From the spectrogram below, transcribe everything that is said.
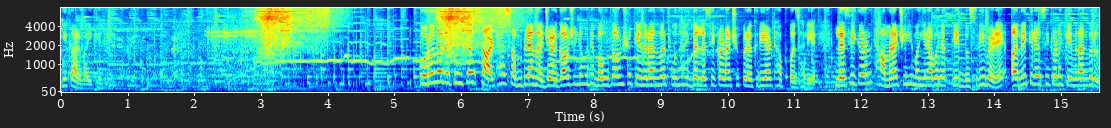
ही कारवाई केली आहे. कोरोना लसींचा साठा संपल्यानं जळगाव जिल्ह्यामध्ये बहुतांश केंद्रांवर पुन्हा एकदा लसीकरणाची प्रक्रिया ठप्प झाली आहे. लसीकरण थांबण्याची ही महिनाभरातली दुसरी वेळ आहे. अनेक लसीकरण केंद्रांवरून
